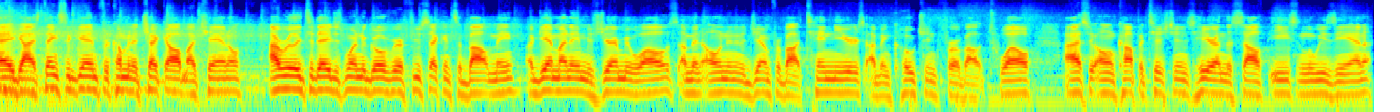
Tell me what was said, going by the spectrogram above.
Hey guys, thanks again for coming to check out my channel. I really today just wanted to go over a few seconds about me. Again, my name is Jeremy Wells. I've been owning a gym for about 10 years. I've been coaching for about 12. I also own competitions here in the Southeast in Louisiana.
